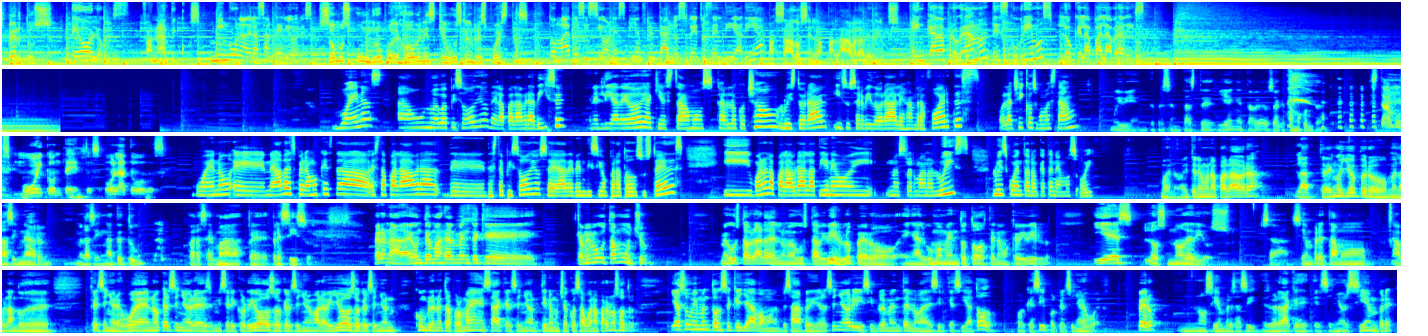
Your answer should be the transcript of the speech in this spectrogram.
expertos, teólogos, fanáticos. Ninguna de las anteriores. Somos un grupo de jóvenes que buscan respuestas, tomar decisiones y enfrentar los retos del día a día basados en la palabra de Dios. En cada programa descubrimos lo que la palabra dice. Buenas a un nuevo episodio de La Palabra Dice. En el día de hoy aquí estamos Carlos Cochón, Luis Toral y su servidora Alejandra Fuertes. Hola chicos, ¿cómo están? Muy bien, te presentaste bien esta vez, o sea que estamos contentos. estamos muy contentos. Hola a todos. Bueno, eh, nada, esperamos que esta, esta palabra de, de, este episodio sea de bendición para todos ustedes. Y bueno, la palabra la tiene hoy nuestro hermano Luis. Luis, cuéntanos qué tenemos hoy. Bueno, hoy tenemos una palabra la tengo yo, pero me la asignaron. Me la asignaste tú, para ser más preciso. Pero nada, es un tema realmente que, que a mí me gusta mucho. Me gusta hablar de él, no me gusta vivirlo, pero en algún momento todos tenemos que vivirlo. Y es los no de Dios. O sea, siempre estamos hablando de que el Señor es bueno, que el Señor es misericordioso, que el Señor es maravilloso, que el Señor cumple nuestra promesa, que el Señor tiene muchas cosas buenas para nosotros. Y asumimos entonces que ya vamos a empezar a pedir al Señor y simplemente Él no va a decir que sí a todo, porque sí, porque el Señor es bueno. Pero no siempre es así. Es verdad que el Señor siempre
